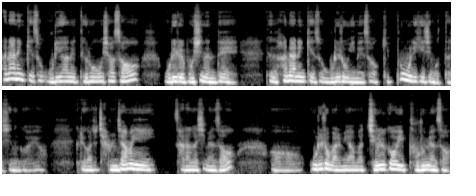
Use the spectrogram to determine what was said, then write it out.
하나님께서 우리 안에 들어오셔서 우리를 보시는데 그 하나님께서 우리로 인해서 기쁨을 이기지 못하시는 거예요. 아주 잠잠히 사랑하시면서 어, 우리로 말미암아 즐거이 부르면서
